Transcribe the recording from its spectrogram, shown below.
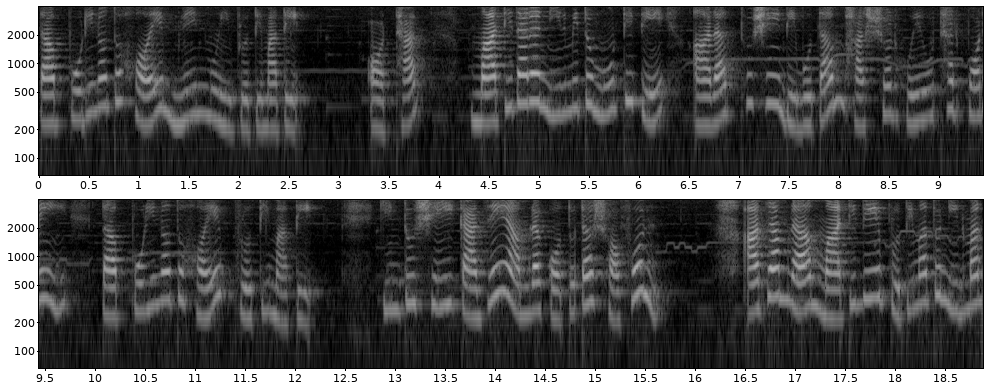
তা পরিণত হয় মৃন্ময়ী প্রতিমাতে। অর্থাৎ মাটি দ্বারা নির্মিত মূর্তিতে আরাধ্য সেই দেবতা ভাস্বর হয়ে ওঠার পরেই তা পরিণত হয় প্রতিমাতে কিন্তু সেই কাজে আমরা কতটা সফল? আজ আমরা মাটি দিয়ে প্রতিমা তো নির্মাণ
